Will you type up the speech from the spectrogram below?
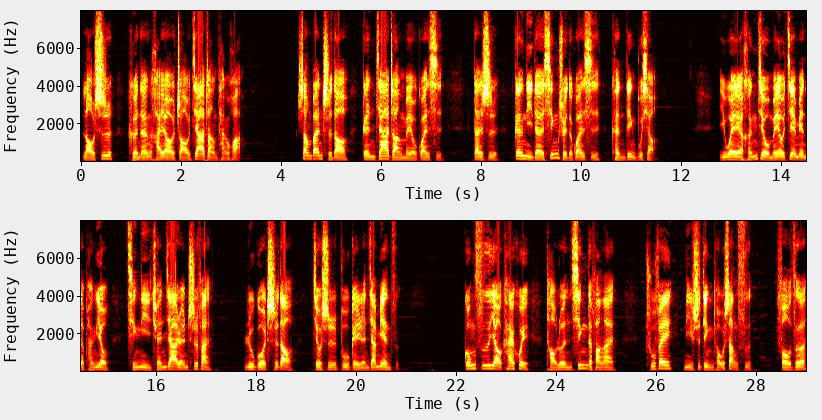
老师可能还要找家长谈话。上班迟到跟家长没有关系，但是跟你的薪水的关系肯定不小。一位很久没有见面的朋友，请你全家人吃饭，如果迟到，就是不给人家面子。公司要开会讨论新的方案，除非你是顶头上司，否则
